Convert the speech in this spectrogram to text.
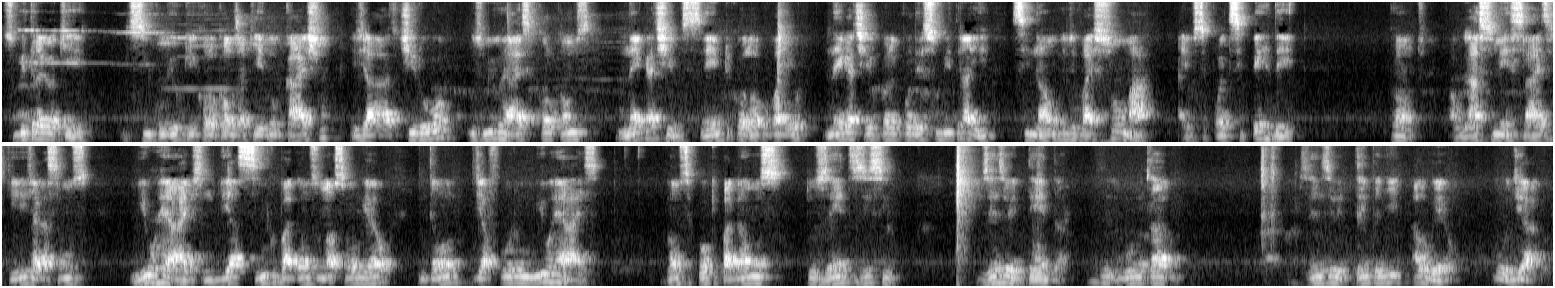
subtraiu aqui 5 mil que colocamos aqui no caixa e já tirou os mil reais que colocamos negativos. Sempre coloca o valor negativo para ele poder subtrair, senão ele vai somar. Aí você pode se perder. Pronto, ao gastos mensais aqui já gastamos mil reais. No dia 5 pagamos o nosso aluguel, então já foram mil reais. Vamos supor que pagamos 250, 280. Vou botar 280 de aluguel ou de água.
